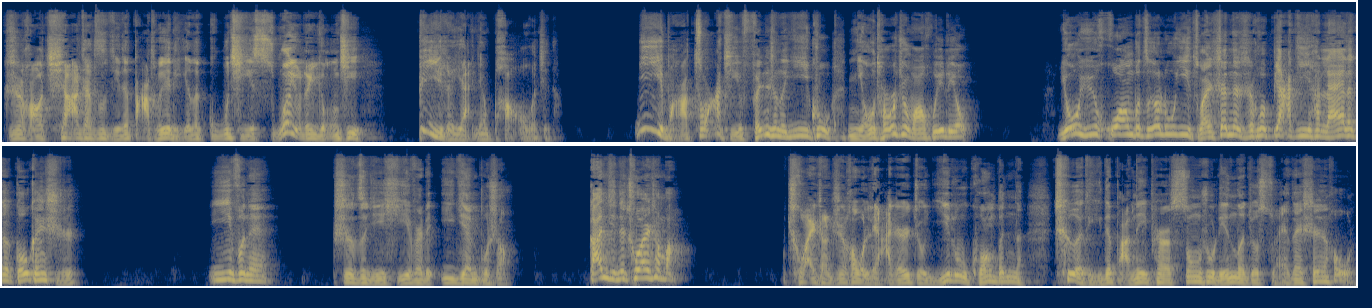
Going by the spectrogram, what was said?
只好掐着自己的大腿里子，鼓起所有的勇气，闭着眼睛跑过去的，一把抓起坟上的衣裤，扭头就往回溜。由于慌不择路，一转身的时候，吧唧还来了个狗啃屎。衣服呢，是自己媳妇的一件不少，赶紧的穿上吧。穿上之后，俩人就一路狂奔呢，彻底的把那片松树林子就甩在身后了。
